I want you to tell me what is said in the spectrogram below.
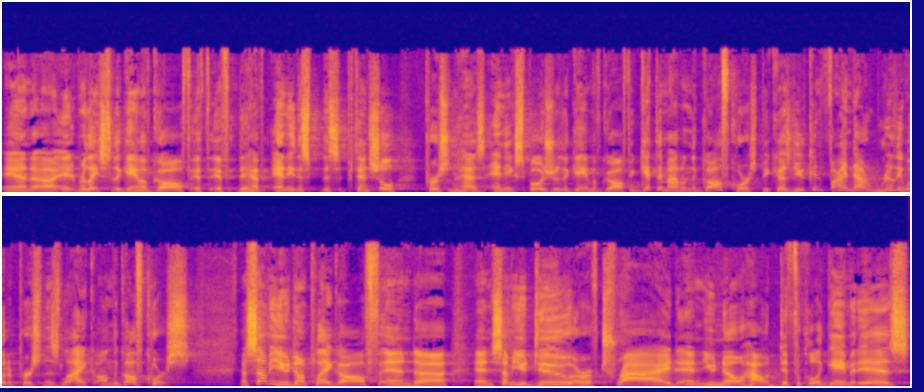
And uh, it relates to the game of golf. If, if they have any, this, this potential person has any exposure to the game of golf, you get them out on the golf course because you can find out really what a person is like on the golf course. Now, some of you don't play golf, and, uh, and some of you do or have tried, and you know how difficult a game it is.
